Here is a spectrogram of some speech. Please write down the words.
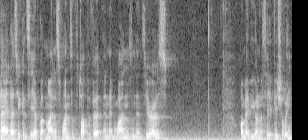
And as you can see, I've got minus ones at the top of it, and then ones, and then zeros. Or maybe you want to see it visually.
